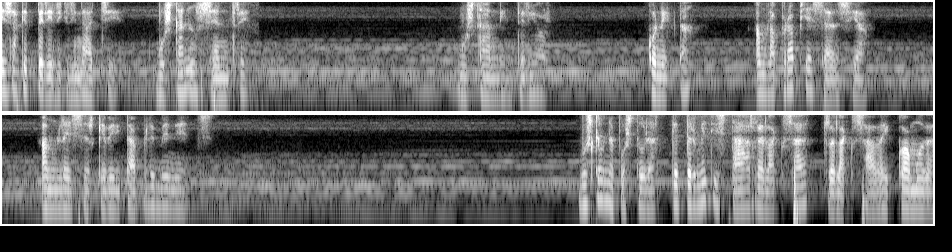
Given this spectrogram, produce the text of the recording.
és aquest peregrinatge buscant el centre, buscant l'interior connectar amb la pròpia essència, amb l'ésser que veritablement ets. Busca una postura que et permeti estar relaxat, relaxada i còmoda.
